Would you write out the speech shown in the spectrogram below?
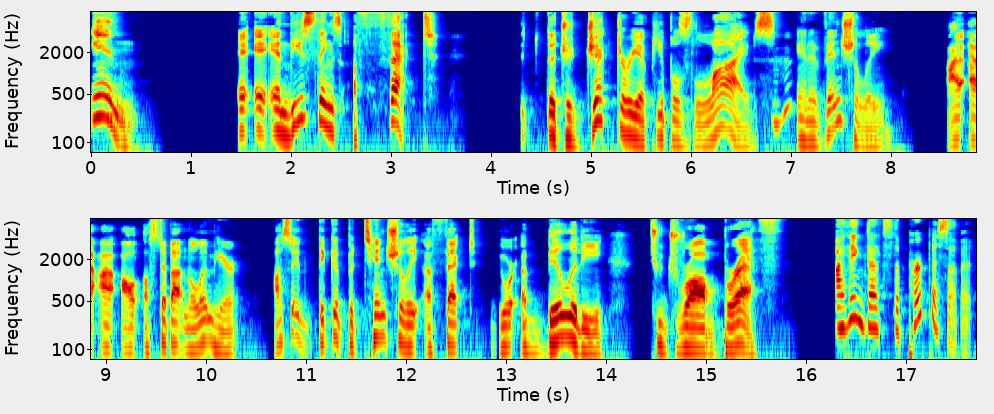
in, a- a- and, these things affect the, the trajectory of people's lives, Mhm. and eventually, I, I I'll, I'll step out on a limb here. I'll say that they could potentially affect your ability to draw breath. I think that's the purpose of it.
